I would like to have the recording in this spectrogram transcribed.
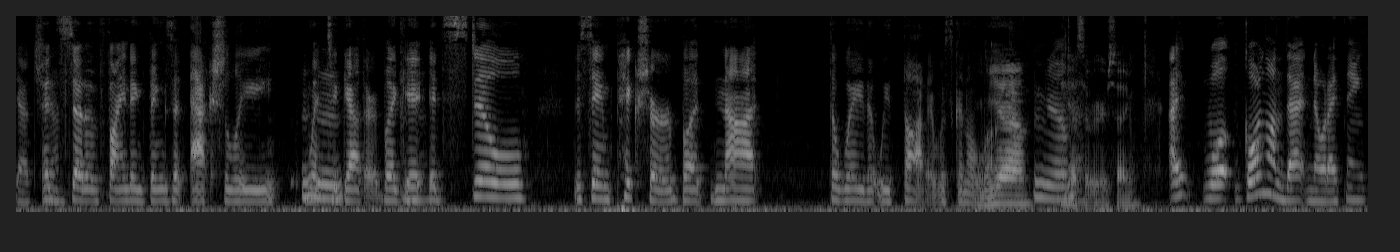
Gotcha. instead of finding things that actually went mm-hmm. together. Like it, mm-hmm. it's still the same picture but not the way that we thought it was going to look yeah, Yeah. I guess that's what you're saying. I well, going on that note, I think,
